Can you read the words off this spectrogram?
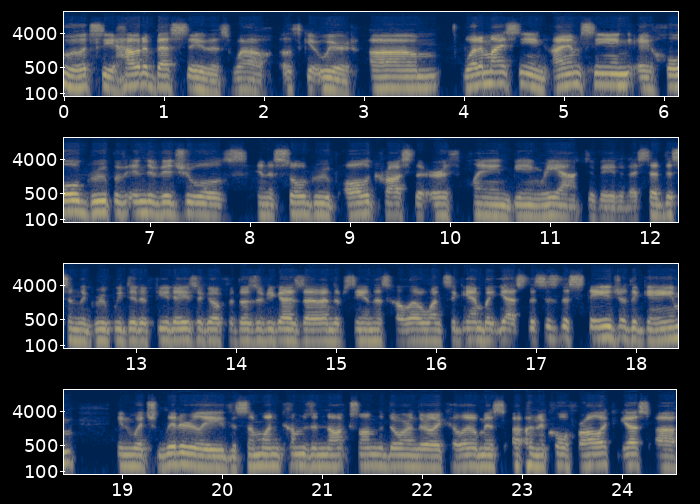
Ooh, let's see how to best say this. Wow let's get weird. Um, what am I seeing? I am seeing a whole group of individuals in a soul group all across the earth plane being reactivated. I said this in the group we did a few days ago. For those of you guys that end up seeing this, hello once again. But yes, this is the stage of the game in which literally the someone comes and knocks on the door and they're like, hello, Miss uh, Nicole Frolick. Yes, uh,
